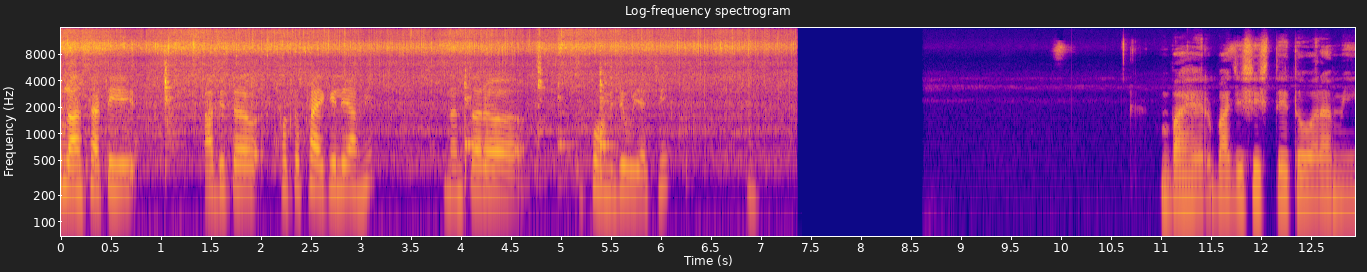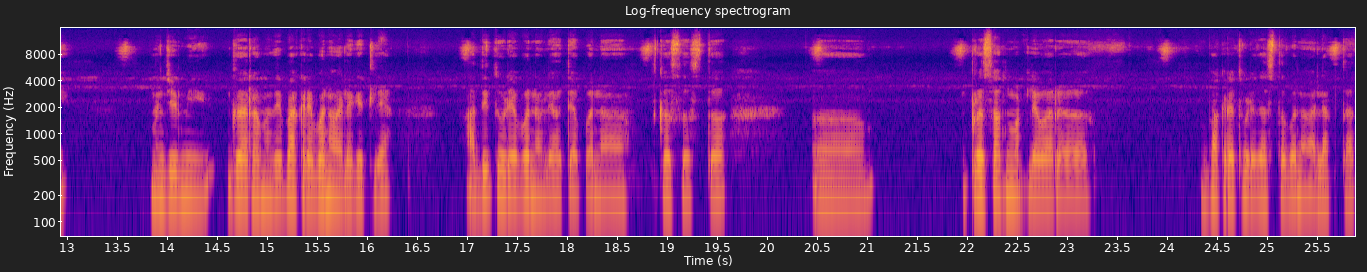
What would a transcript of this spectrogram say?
मुलांसाठी आधी तर फक्त फ्राय केली आम्ही. नंतर फोन फोडणी देऊ याची. बाहेर भाजी शिजते तोवर आम्ही म्हणजे मी घरामध्ये भाकऱ्या बनवायला घेतल्या. आधी थोड्या बनवल्या होत्या पण कसं असतं प्रसाद म्हटल्यावर भाकऱ्या थोड्या जास्त बनवाव्या लागतात.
